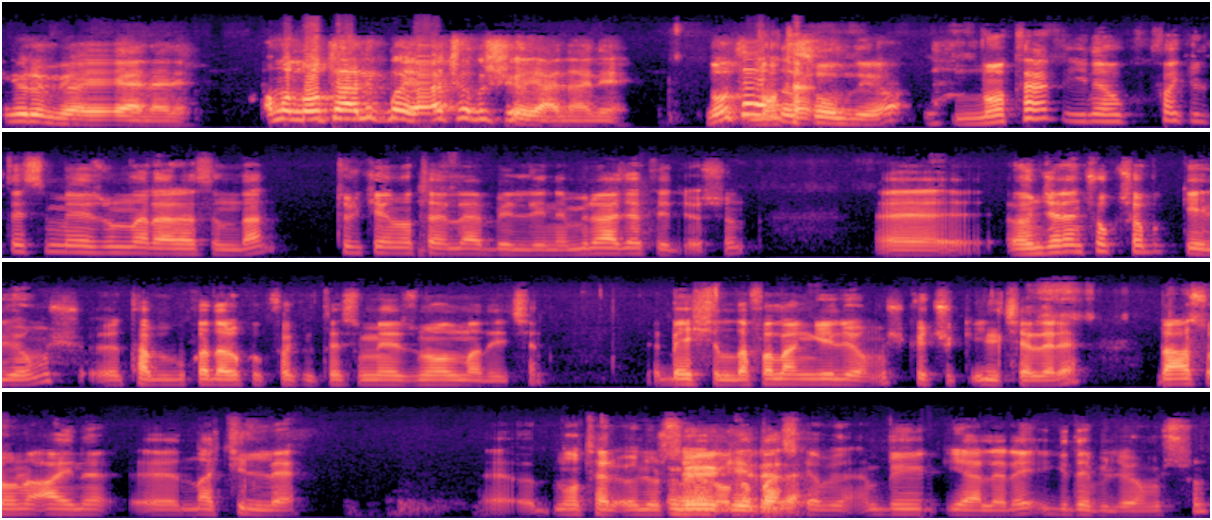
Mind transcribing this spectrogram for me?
yürümüyor yani hani. Ama noterlik bayağı çalışıyor yani hani. Noter, noter nasıl oluyor? Noter yine hukuk fakültesi mezunları arasından Türkiye Noterler Birliği'ne müracaat ediyorsun. Ee, önceden çok çabuk geliyormuş. Ee, tabii bu kadar hukuk fakültesi mezunu olmadığı için. 5 yılda falan geliyormuş küçük ilçelere. Daha sonra aynı e, nakille e, noter ölürse büyük ya da başka bir, büyük yerlere gidebiliyormuşsun.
